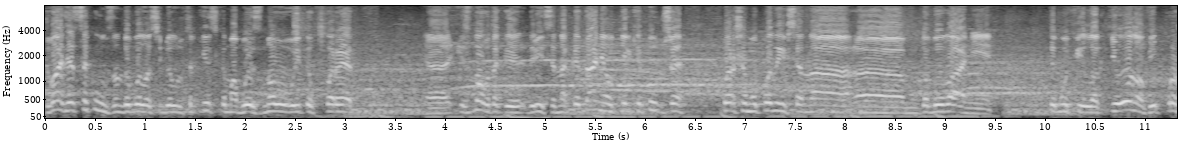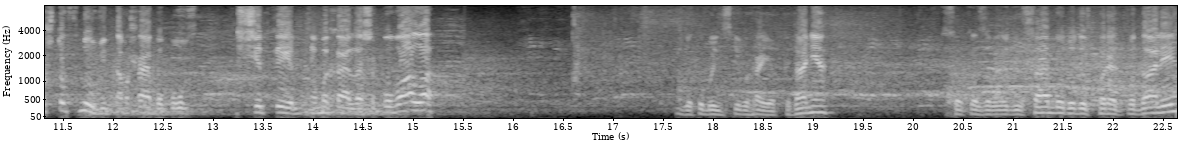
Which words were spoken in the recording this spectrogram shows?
20 секунд знадобилося білоцерківським, аби знову вийти вперед. Е, І знову таки, дивіться, накидання, от тільки тут вже першим опинився на е, добиванні Тимофій Лактіонов і проштовхнув він там шайбу повз щитки Михайла Шаповала. Якубинський виграє вкидання. Сокол заволодів шайбу, туди вперед подалі.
